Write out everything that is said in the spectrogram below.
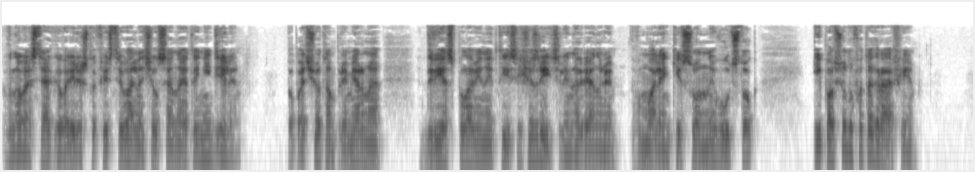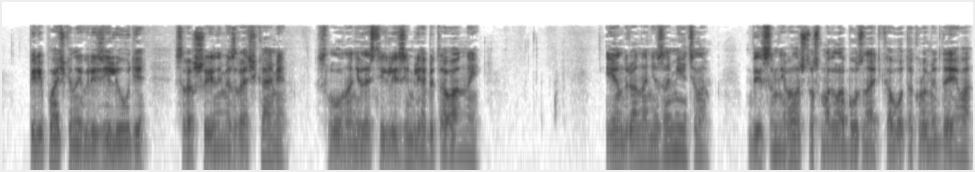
В новостях говорили, что фестиваль начался на этой неделе. По подсчетам, примерно две с половиной тысячи зрителей нагрянули в маленький сонный Вудсток. И повсюду фотографии. Перепачканные в грязи люди с расширенными зрачками, словно они достигли земли обетованной. Эндрю она не заметила, да и сомневалась, что смогла бы узнать кого-то, кроме Дэйва.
